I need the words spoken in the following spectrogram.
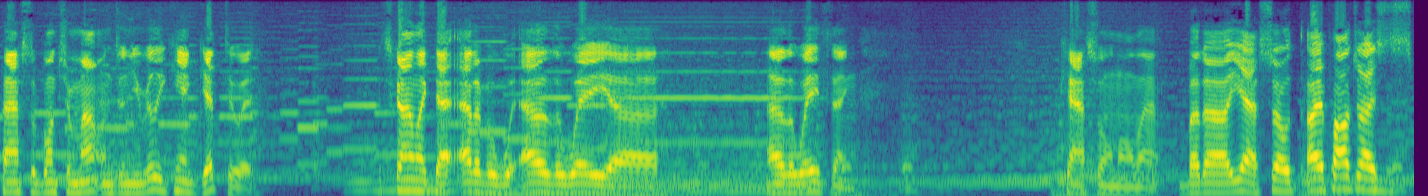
past a bunch of mountains, and you really can't get to it. It's kind of like that out of a out of the way, uh, out of the way thing, castle and all that. But uh, yeah, so I apologize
